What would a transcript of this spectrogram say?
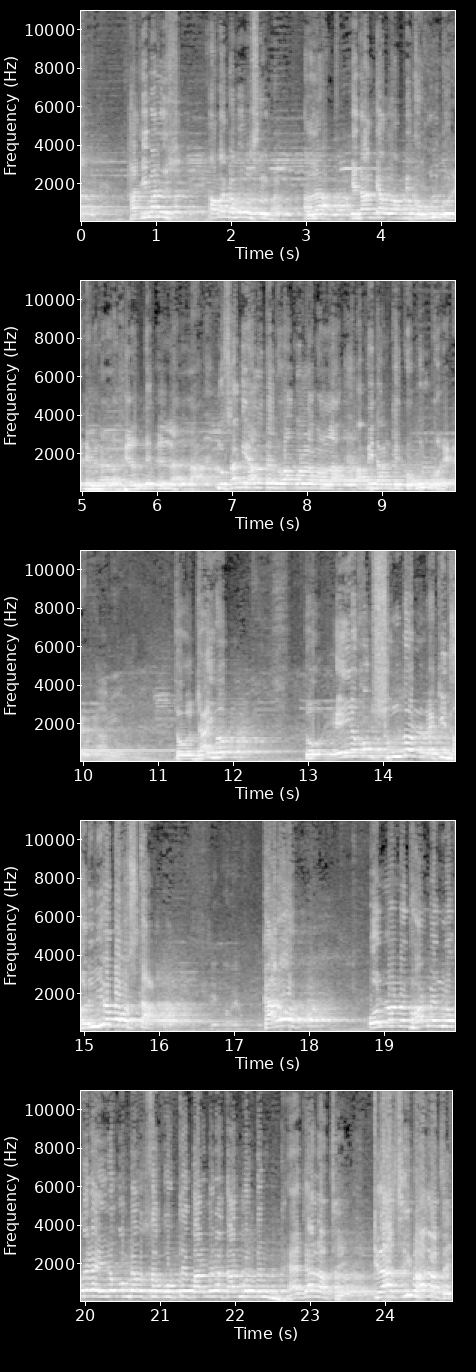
হাজি মানুষ আমার নব মুসলমান। আল্লাহ এ দানকে আল্লাহ আপনি কবুল করে নেবেন আল্লাহ ফেরত দেবেন না আল্লাহ। মুসাফির হালতে দোয়া করলাম আল্লাহ আপনি দানকে কবুল করে নেবেন। তো যাই হোক তো এই রকম সুন্দর একটি ধর্মীয় ব্যবস্থা। কারণ অন্য অন্য ধর্মের লোকেরা এইরকম ব্যবস্থা করতে পারবে না, তার মধ্যে ভেজাল আছে ক্লাসি ভাগ আছে।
